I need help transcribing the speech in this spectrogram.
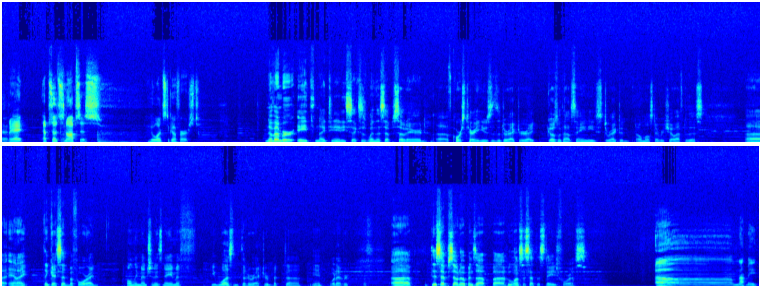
Episode. Okay, episode synopsis. Who wants to go first? November 8th, 1986 is when this episode aired. Uh, of course, Terry Hughes is the director. It goes without saying he's directed almost every show after this. Uh, and I think I said before I'd only mention his name if he wasn't the director, but uh, yeah, whatever. Uh, this episode opens up. Uh, who wants to set the stage for us? Um, not me.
